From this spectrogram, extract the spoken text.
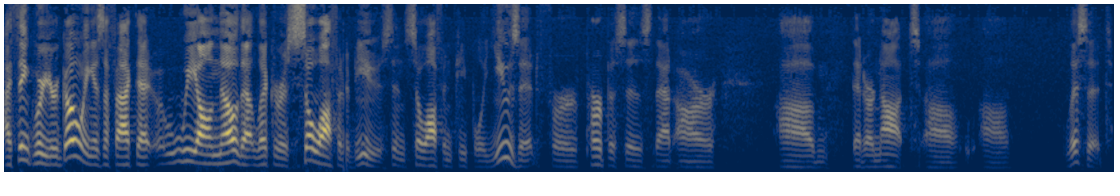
I think where you're going is the fact that we all know that liquor is so often abused, and so often people use it for purposes that are um, that are not uh, uh, licit.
